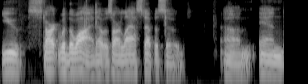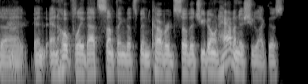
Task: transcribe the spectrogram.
You start with the why. That was our last episode, um, and uh, and and hopefully that's something that's been covered so that you don't have an issue like this.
